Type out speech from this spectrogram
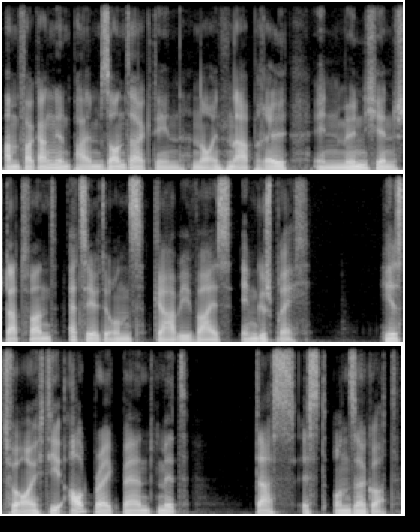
am vergangenen Palmsonntag, den 9. April, in München stattfand, erzählte uns Gabi Weiß im Gespräch. Hier ist für euch die Outbreak Band mit Das ist unser Gott.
